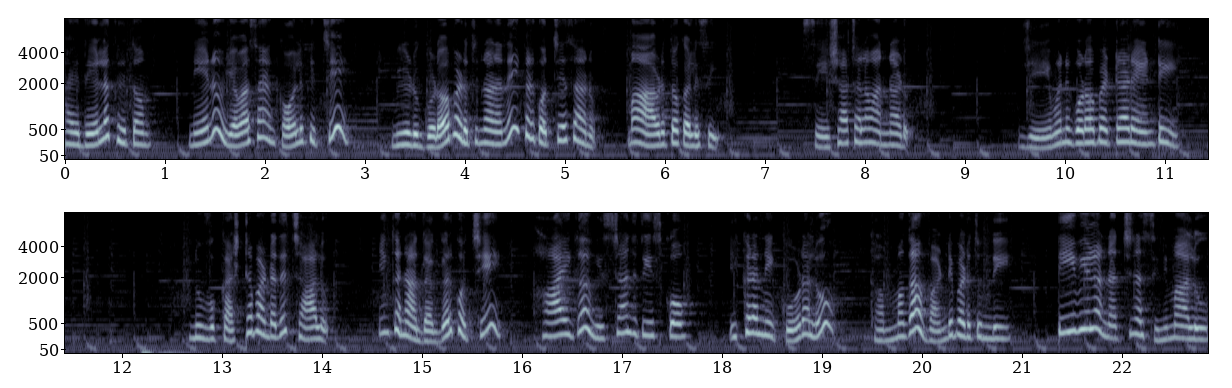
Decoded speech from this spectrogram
ఐదేళ్ళ క్రితం నేను వ్యవసాయం కౌలుకిచ్చి వీడు గొడవ పెడుతున్నాడని ఇక్కడికి వచ్చేశాను మా ఆవిడతో కలిసి. శేషాచలం అన్నాడు. ఏమని గొడవ పెట్టాడేంటి? నువ్వు కష్టపడ్డది చాలు. ఇంక నా దగ్గరకు వచ్చి హాయిగా విశ్రాంతి తీసుకో. ఇక్కడ నీ కోడలు కమ్మగా వండి పెడుతుంది. టీవీలో నచ్చిన సినిమాలు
